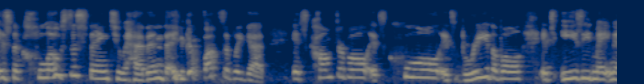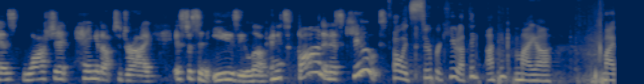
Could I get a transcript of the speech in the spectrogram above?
is the closest thing to heaven that you could possibly get. It's comfortable, it's cool, it's breathable, it's easy maintenance. Wash it, hang it up to dry. It's just an easy look, and it's fun and it's cute. Oh, it's super cute. I think I think my uh, my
